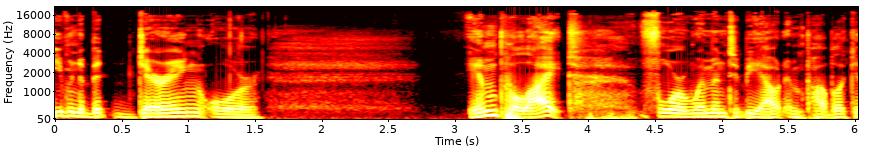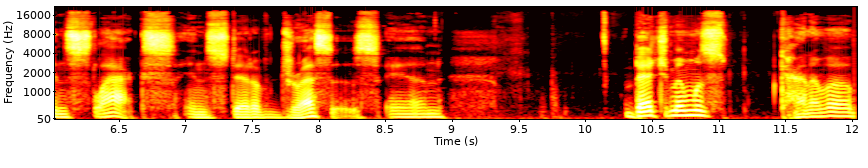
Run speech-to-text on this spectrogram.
even a bit daring or impolite for women to be out in public in slacks instead of dresses. And Betjeman was kind of a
